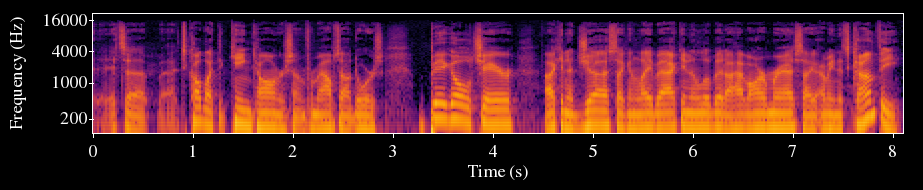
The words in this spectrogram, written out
it's a it's called like the king kong or something from alps outdoors. Big old chair. I can adjust. I can lay back in a little bit. I have armrests. I, I mean it's comfy.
